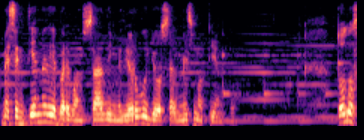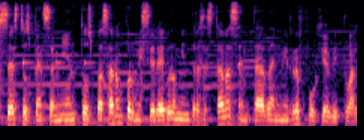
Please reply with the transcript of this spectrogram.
Me sentía medio avergonzada y medio orgullosa al mismo tiempo. Todos estos pensamientos pasaron por mi cerebro mientras estaba sentada en mi refugio habitual,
